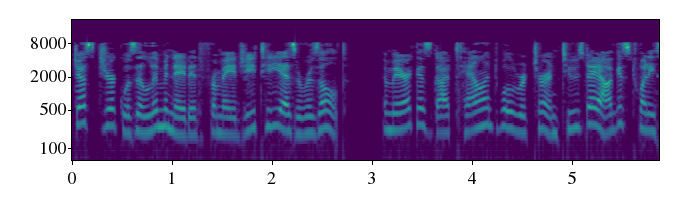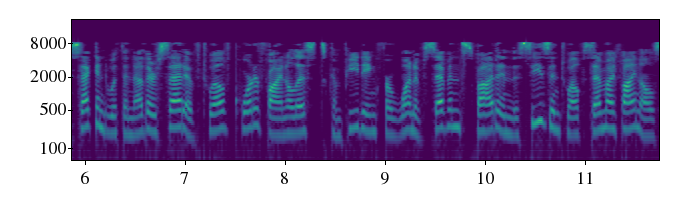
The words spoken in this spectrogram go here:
Just Jerk was eliminated from AGT as a result. America's Got Talent will return Tuesday, August 22 with another set of 12 quarterfinalists competing for one of seven spot in the season 12 semifinals.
